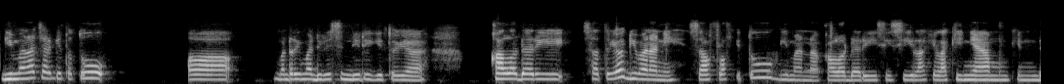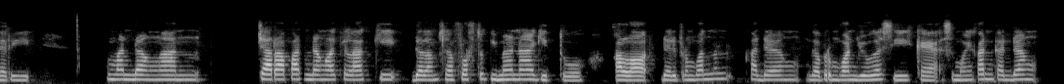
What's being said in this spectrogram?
gimana cara kita tuh uh, menerima diri sendiri gitu ya. Kalau dari Satrio gimana nih? Self love itu gimana? Kalau dari sisi laki-lakinya mungkin dari pemandangan cara pandang laki-laki dalam self love tuh gimana gitu kalau dari perempuan kan kadang nggak perempuan juga sih kayak semuanya kan kadang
